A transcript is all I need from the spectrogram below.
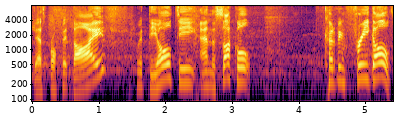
Death Prophet dive with the ulti and the suckle. Could have been free gold.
